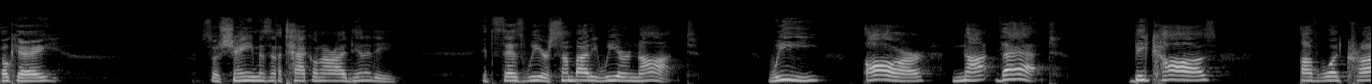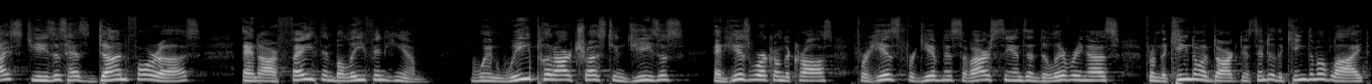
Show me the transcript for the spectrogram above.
Okay, so shame is an attack on our identity. It says we are somebody we are not. We are not that because of what Christ Jesus has done for us and our faith and belief in Him. When we put our trust in Jesus and His work on the cross for His forgiveness of our sins and delivering us from the kingdom of darkness into the kingdom of light,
